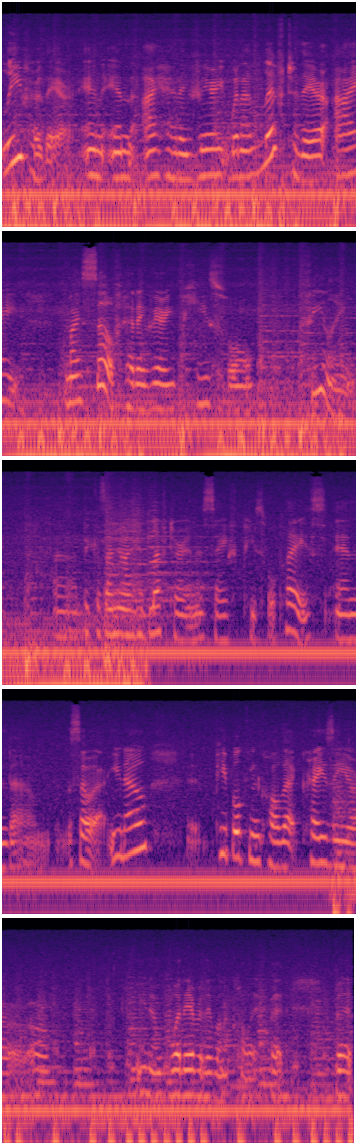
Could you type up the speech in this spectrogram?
leave her there. And and I had a very when I left her there I myself had a very peaceful feeling uh, because I knew I had left her in a safe peaceful place. And um, so you know people can call that crazy or, or you know whatever they want to call it but but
